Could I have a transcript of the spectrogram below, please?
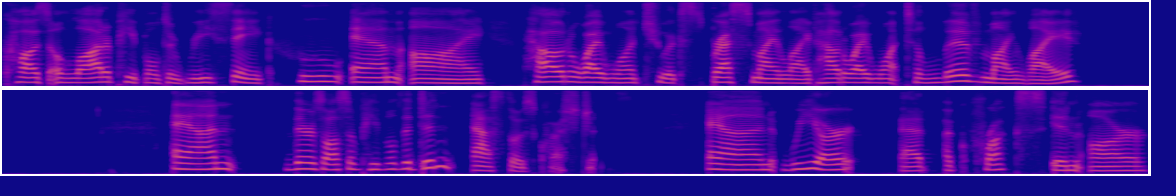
caused a lot of people to rethink who am I? How do I want to express my life? How do I want to live my life? And there's also people that didn't ask those questions. And we are at a crux in our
